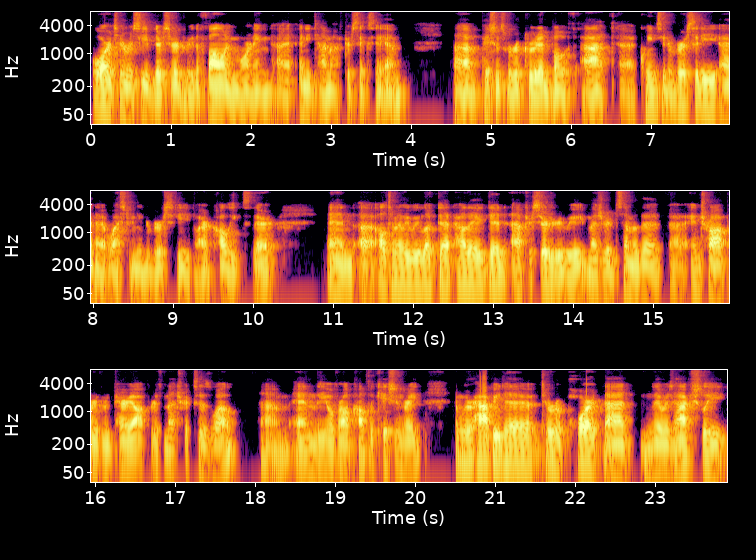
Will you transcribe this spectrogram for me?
or to receive their surgery the following morning, uh, anytime after 6 a.m. Uh, patients were recruited both at uh, Queen's University and at Western University by our colleagues there. And uh, ultimately, we looked at how they did after surgery. We measured some of the uh, intraoperative and perioperative metrics as well, um, and the overall complication rate. And we were happy to to report that there was actually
